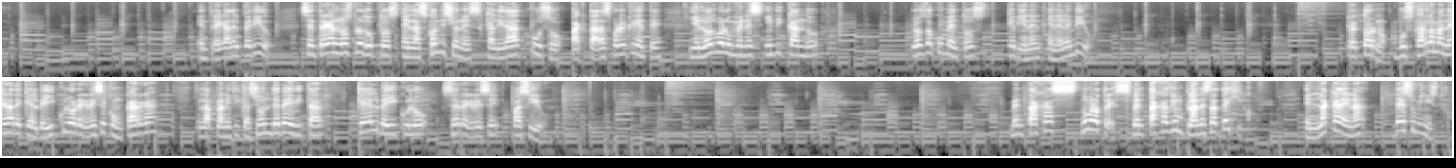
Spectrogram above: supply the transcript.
entrega del pedido. Se entregan los productos en las condiciones calidad uso pactadas por el cliente y en los volúmenes indicando los documentos que vienen en el envío. Retorno. Buscar la manera de que el vehículo regrese con carga. La planificación debe evitar que el vehículo se regrese vacío. Ventajas número 3. Ventajas de un plan estratégico en la cadena de suministro.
